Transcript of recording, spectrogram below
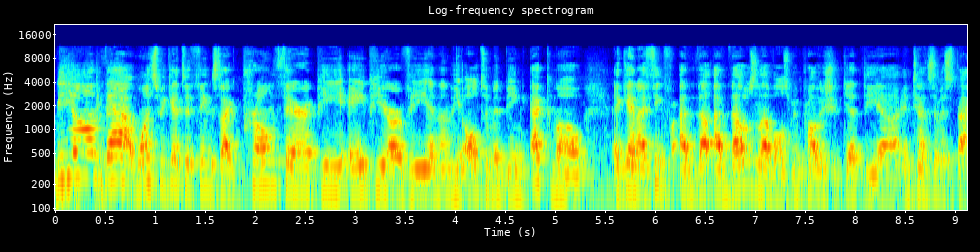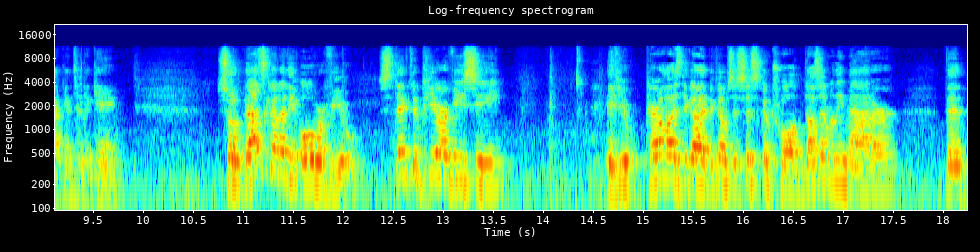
Beyond that, once we get to things like prone therapy, APRV, and then the ultimate being ECMO, again, I think at, at those levels, we probably should get the uh, intensivist back into the game. So that's kind of the overview. Stick to PRVC. If you paralyze the guy, it becomes assist control. It doesn't really matter. The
